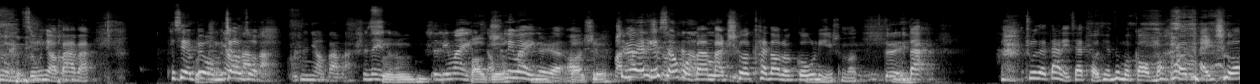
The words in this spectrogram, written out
为我们子母鸟爸爸。他现在被我们叫做不是鸟爸爸，是那个是另外一个是另外一个人啊，是是另外一个小伙伴把车开到了沟里，是吗？对，大住在大理家条件这么高吗？还 要抬车，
